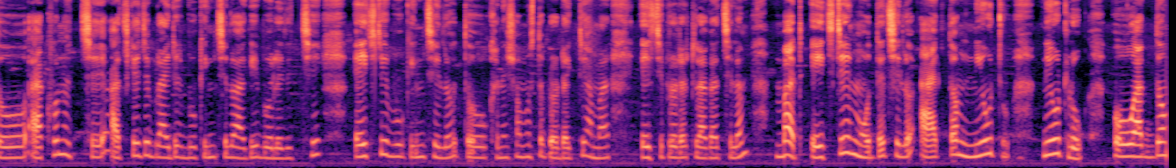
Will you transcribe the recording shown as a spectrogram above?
তো এখন হচ্ছে আজকে যে ব্রাইডের বুকিং ছিল আগেই বলে দিচ্ছি এইচডি বুকিং ছিল, তো ওখানে সমস্ত প্রোডাক্টই আমার এইচডি প্রোডাক্ট লাগাচ্ছিলাম। বাট এইচডির মধ্যে ছিল একদম নিউট নিউট লুক ও একদম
